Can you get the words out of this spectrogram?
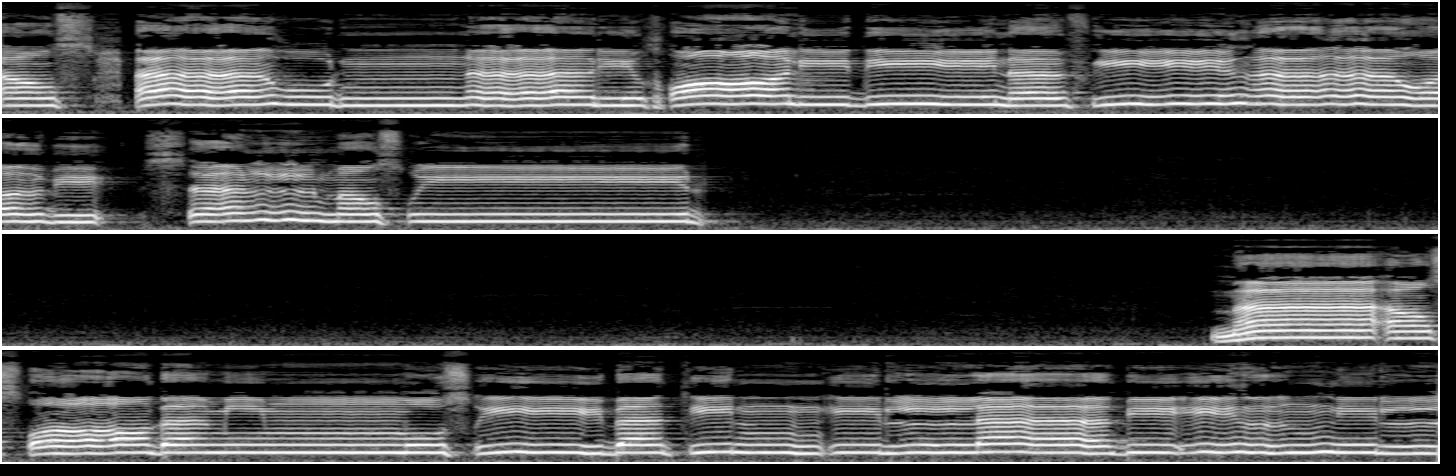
أصحاب أصحاب النار خالدين فيها وبئس المصير. ما اصاب من مصيبه الا باذن الله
